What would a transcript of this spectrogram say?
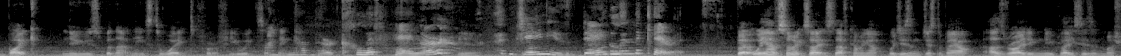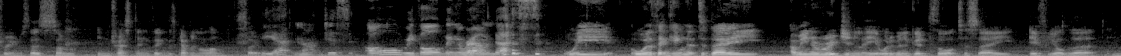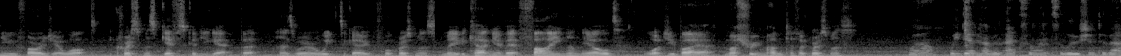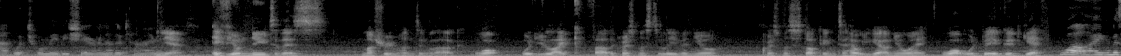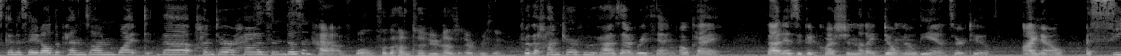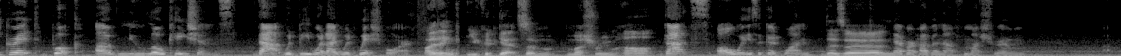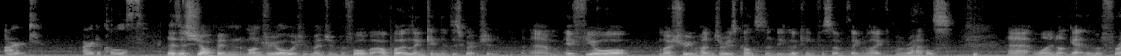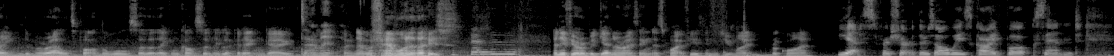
bike news, but that needs to wait for a few weeks, I think. Another cliffhanger. Yeah. Jamie's dangling the carrots. But we have some exciting stuff coming up, which isn't just about us riding new places and mushrooms. There's some interesting things coming along. So Yeah, not just all revolving around us. we were thinking that today. I mean, originally it would have been a good thought to say, if you're the new forager, what Christmas gifts could you get? But as we're a week to go before Christmas, maybe cutting it a bit fine on the old. What do you buy a mushroom hunter for Christmas? Well, we did have an excellent solution to that, which we'll maybe share another time. Yeah. If you're new to this mushroom hunting lark, what would you like Father Christmas to leave in your Christmas stocking to help you get on your way? What would be a good gift? Well, I was going to say it all depends on what the hunter has and doesn't have. Well, for the hunter who has everything. For the hunter who has everything, okay. That is a good question that I don't know the answer to. I know. A secret book of new locations. That would be what I would wish for. I think you could get some mushroom art. That's always a good one. There's You a never have enough mushroom art articles. there's a shop in Montreal which we've mentioned before, but I'll put a link in the description. Um, if your mushroom hunter is constantly looking for something like morels, uh, why not get them a framed morel to put on the wall so that they can constantly look at it and go, "Damn it, I've never found one of those." And if you're a beginner, I think there's quite a few things you might require. Yes, for sure. There's always guidebooks and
